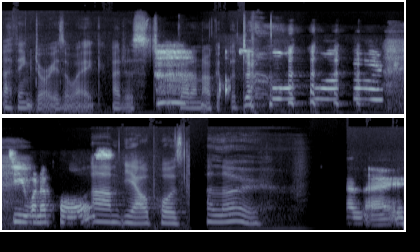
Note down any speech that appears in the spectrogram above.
I think Dory's awake. I just got to knock at the door. Oh, no. Do you want to pause? Um, yeah, I'll pause. Hello. Hello.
